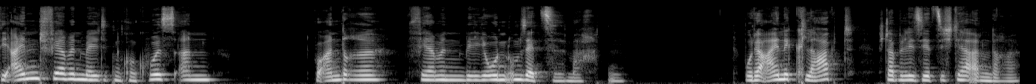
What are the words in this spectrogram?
Die einen Firmen meldeten Konkurs an, wo andere Firmen Millionen Umsätze machten. Wo der eine klagt, stabilisiert sich der andere.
